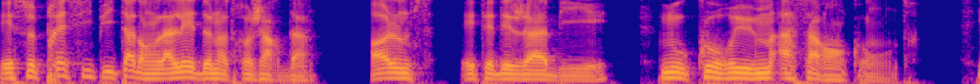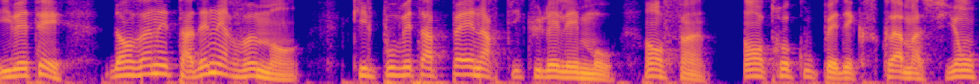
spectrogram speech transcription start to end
et se précipita dans l'allée de notre jardin. Holmes était déjà habillé. Nous courûmes à sa rencontre. Il était dans un état d'énervement qu'il pouvait à peine articuler les mots. Enfin, entrecoupé d'exclamations,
